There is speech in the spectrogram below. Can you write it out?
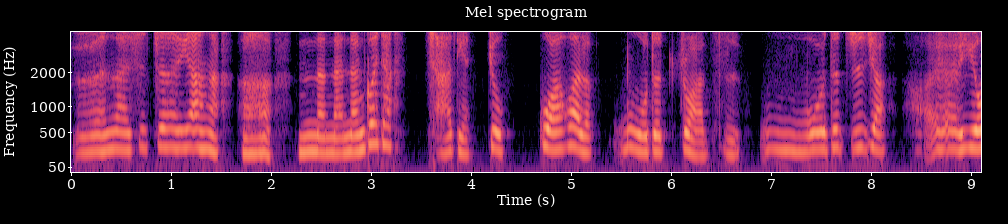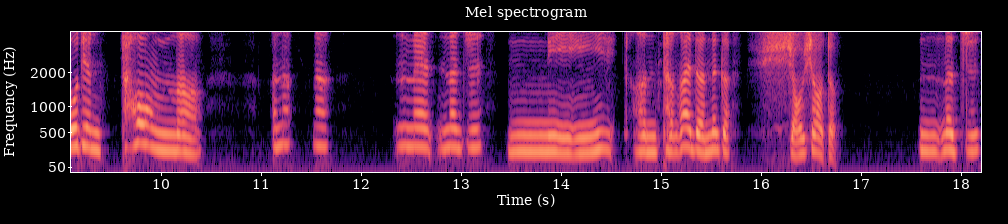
原来是这样啊！难难难怪他差点就刮坏了。我的爪子，我的指甲还有点痛呢。啊，那那那那只你很疼爱的那个小小的，嗯，那只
